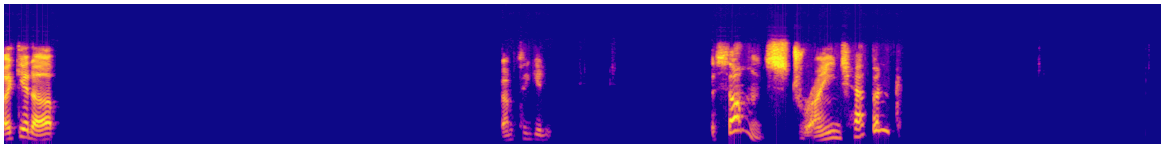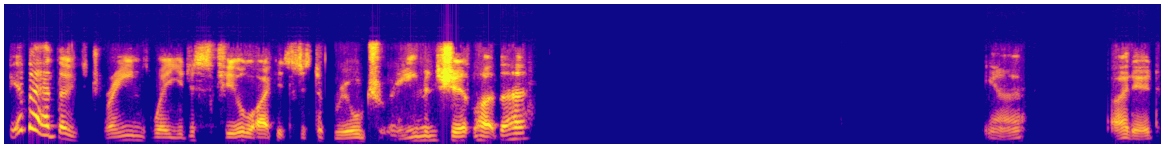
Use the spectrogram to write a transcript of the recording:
I get up. I'm thinking, something strange happened? Have you ever had those dreams where you just feel like it's just a real dream and shit like that? You know, I did.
